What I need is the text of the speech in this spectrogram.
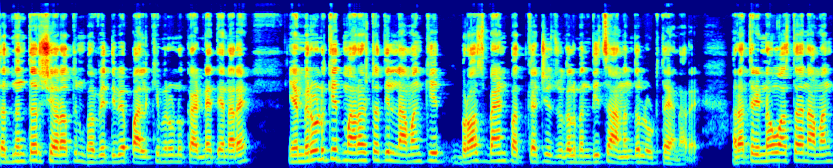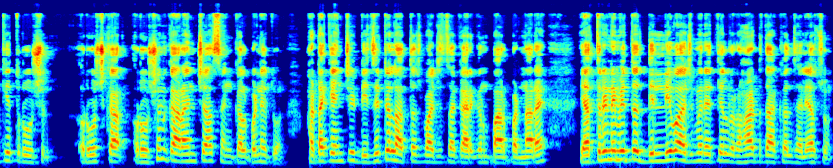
तदनंतर शहरातून भव्य दिव्य पालखी मिरवणूक काढण्यात येणार आहे. या मिरवणुकीत महाराष्ट्रातील नामांकित ब्रॉस बँड पथकाची जुगलबंदीचा आनंद लुटता येणार आहे. रात्री नऊ वाजता नामांकित रोशन रोषकार रोशनकारांच्या संकल्पनेतून फटाक्यांची डिजिटल आतषबाजीचा कार्यक्रम पार पडणार आहे. यात्रेनिमित्त दिल्ली व अजमेर येथील रहाट दाखल झाली असून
